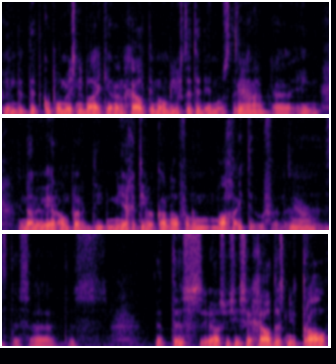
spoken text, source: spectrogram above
en dit, dit koppel mense nie baie keer aan geld nie, maar om liefde te demonstreer Ja. uh, en en dan weer amper die negatiewe kant daarvan om mag uit te oefen. Ja. Dis dis uh dis dit is ja, soos jy sê geld is neutraal.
